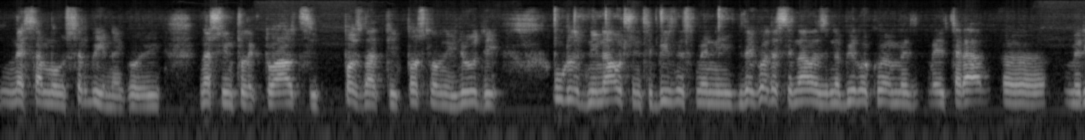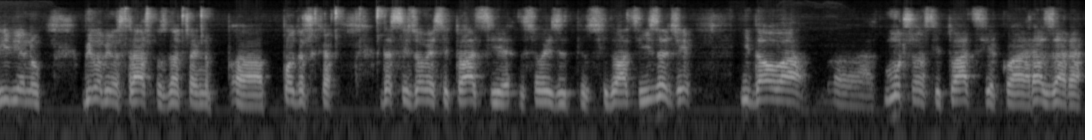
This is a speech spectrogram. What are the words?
ne samo u Srbiji nego i naši intelektualci, poznati poslovni ljudi, ugledni naučnici, biznismeni, gde god da se nalaze na bilo kojem mediteran, e, meridijanu, bila bi na strašno značajna podrška da se iz ove situacije, da se ove situacije izađe i da ova mučna situacija koja razara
